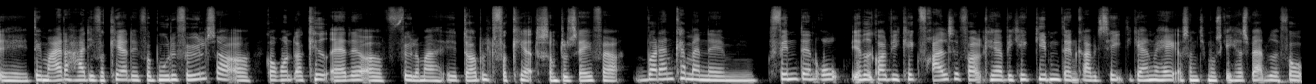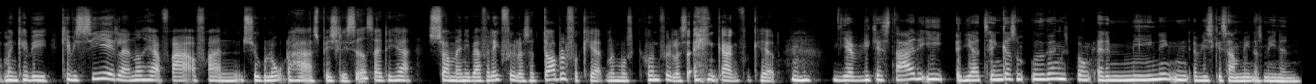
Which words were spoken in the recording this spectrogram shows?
øh, det er mig, der har de forkerte, forbudte følelser og går rundt og er ked af det og føler mig øh, dobbelt forkert, som du sagde før. Hvordan kan man øh, finde den ro? Jeg ved godt, vi kan ikke frelse folk her, vi kan ikke give dem den graviditet, de gerne vil have, og som de måske har svært ved at få, men kan vi, kan vi sige et eller andet herfra, og fra en psykolog, der har specialiseret sig i det her, så man i hvert fald ikke føler sig dobbelt forkert, men måske kun føler sig en gang forkert? Mm-hmm. Ja, vi kan starte i, at jeg tænker som udgangspunkt, at det meningen meningen, at vi skal sammenligne os med hinanden.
